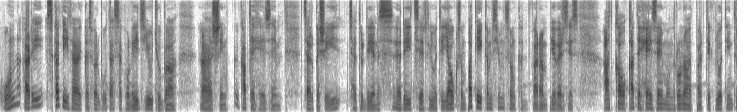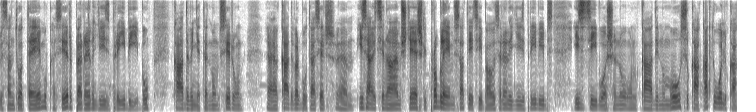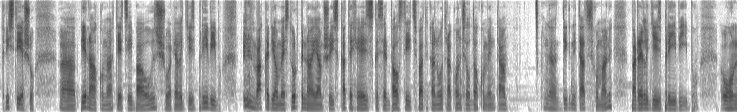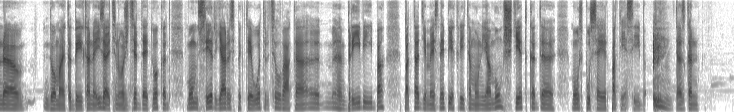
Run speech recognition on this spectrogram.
un arī skatītāji, kas varbūt tā sako līdz YouTube šīm katehēzēm. Ceru, ka šī ceturtdienas rīts ir ļoti jauks un patīkams jums, un kad varam pievērsties atkal katehēzēm un runāt par tik ļoti interesanto tēmu, kas ir par reliģijas brīvību, kāda viņa tad mums ir un Eh, kāda varbūt tās ir um, izaicinājumi, šķēršļi, problēmas attiecībā uz reliģijas brīvības izdzīvošanu un kādi nu mūsu, kā katoļu, kā kristiešu uh, pienākumi attiecībā uz šo reliģijas brīvību. Vakar jau mēs turpinājām šīs katehēzes, kas ir balstīts Vatikāna otrā koncila dokumentā uh, Dignitātes humani par reliģijas brīvību. Un uh, domāju, ka bija gan izaicinoši dzirdēt to, ka mums ir jārespektē otra cilvēka uh, brīvība, pat tad, ja mēs nepiekrītam un ja mums šķiet, ka uh, mūsu pusē ir patiesība. Tas gan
